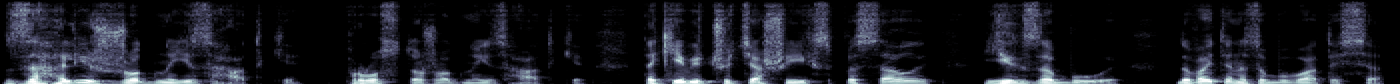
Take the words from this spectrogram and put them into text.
взагалі жодної згадки. Просто жодної згадки. Таке відчуття, що їх списали, їх забули. Давайте не забуватися.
